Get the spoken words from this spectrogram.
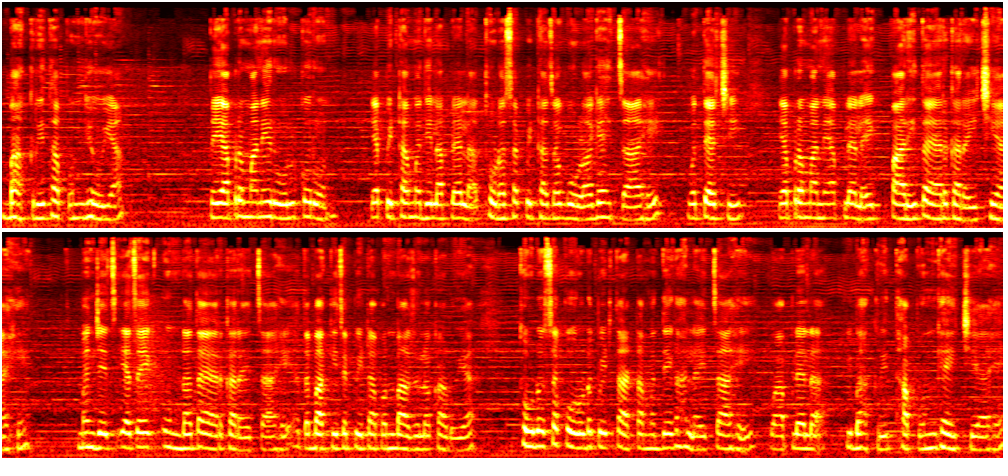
भाकरी थापून घेऊया. तर याप्रमाणे रोल करून या पिठामधील आपल्याला थोडासा पिठाचा गोळा घ्यायचा आहे व त्याची याप्रमाणे आपल्याला एक पारी तयार करायची आहे. म्हणजेच याचा एक उंडा तयार करायचा आहे. आता बाकीचं पीठ आपण बाजूला काढूया. थोडंसं कोरडं पीठ ताटामध्ये घालायचं आहे व आपल्याला ही भाकरी थापून घ्यायची आहे.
